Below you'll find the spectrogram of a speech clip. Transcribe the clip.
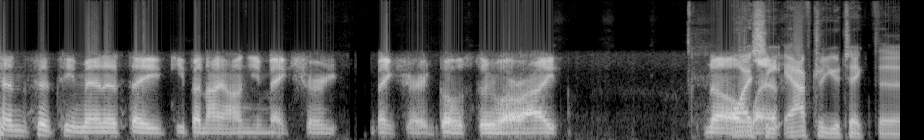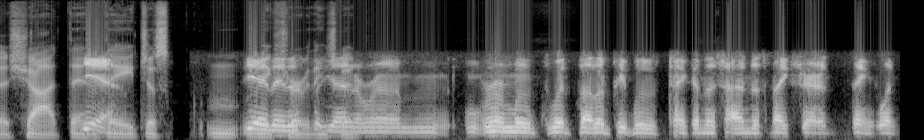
10, 15 minutes. They keep an eye on you, make sure make sure it goes through all right. No, oh, I see. After you take the shot, then Yeah. they just mm, Yeah, they sure just put you in a room, room with, with other people who've taken the shot and just make sure things went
